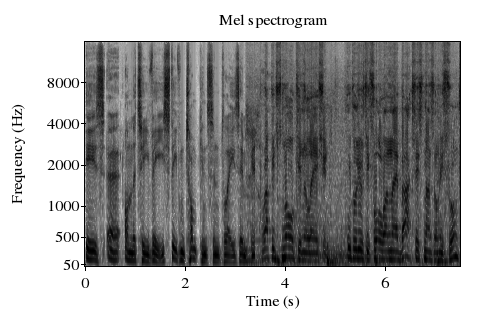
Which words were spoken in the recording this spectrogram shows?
is uh, on the TV. Stephen Tompkinson plays him. Rapid smoke inhalation. People usually fall on their backs. This man's on his front.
